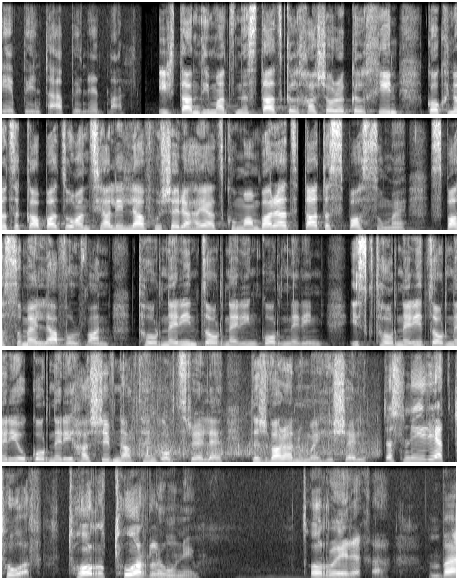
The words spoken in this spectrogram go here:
կեպին, թապին, այդ մալ։ Իր տան դիմաց նստած գլխաշորը գլխին, գոգնոցը կապած ու անցյալի լավ հուշերը հայացքում ամբարած, տատը սպասում է, սպասում է լավ օրվան, թորներին, ծորներին, կորներին, իսկ թորների, ծորների ու կորների հաշիվն արդեն կորցրել է, դժվարանում է հիշել։ 13 թոր, թորու թոր լունիմ, թորու երեխա, բա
